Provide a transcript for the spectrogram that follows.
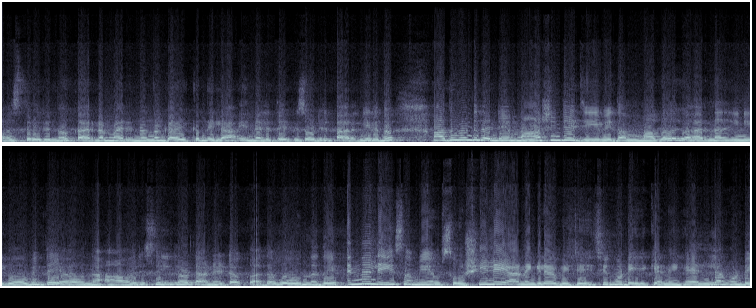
അവസ്ഥ വരുന്നു കാരണം മരുന്നൊന്നും കഴിക്കുന്നില്ല ഇന്നലത്തെ എപ്പിസോഡിൽ പറഞ്ഞിരുന്നു. അതുകൊണ്ട് തന്നെ മാഷിന്റെ ജീവിതം മകൾ കാരണം ഇനി ഗോവിന്ദയാവുന്ന ആ ഒരു സീനിലോട്ടാണ് കേട്ടോ കഥ പോകുന്നത്. എന്നാൽ ഈ സമയം സുശീലയാണെങ്കിൽ വിജയിച്ചും കൊണ്ടിരിക്കുകയാണ് എല്ലാം കൊണ്ട്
